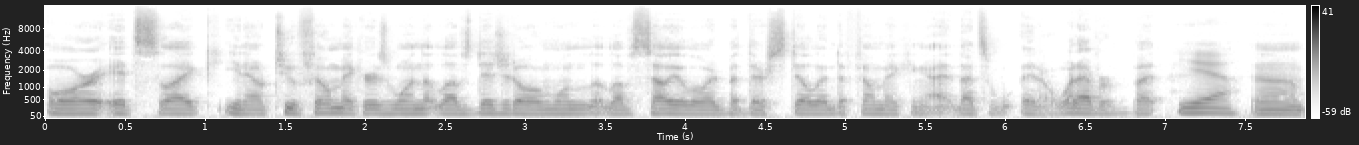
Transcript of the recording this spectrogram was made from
Or it's like, you know, two filmmakers, one that loves digital and one that loves celluloid, but they're still into filmmaking. I, that's, you know, whatever. But yeah um,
